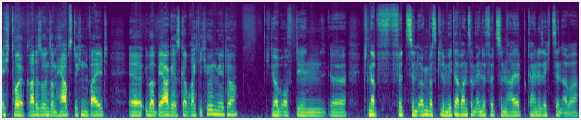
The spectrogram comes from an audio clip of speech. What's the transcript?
echt toll. Gerade so in so einem Herbst durch den Wald, äh, über Berge. Es gab reichlich Höhenmeter. Ich glaube, auf den äh, knapp 14 irgendwas Kilometer waren es am Ende 14,5, keine 16, aber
